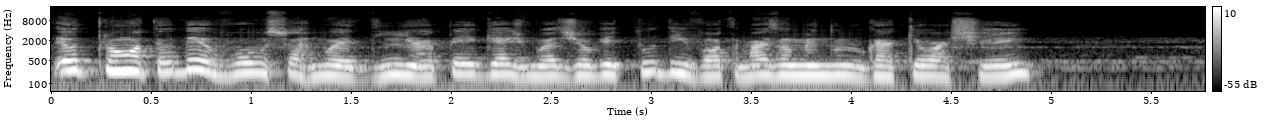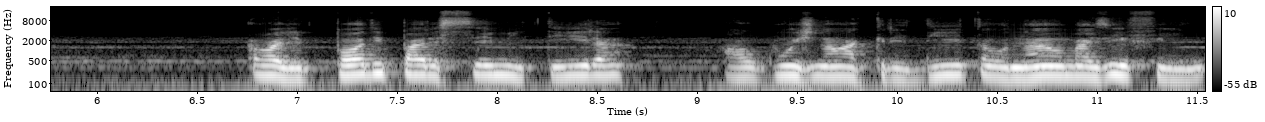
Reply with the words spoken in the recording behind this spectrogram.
Eu pronto, eu devolvo suas moedinhas. Eu peguei as moedas, joguei tudo de volta, mais ou menos no lugar que eu achei. Olha, pode parecer mentira, alguns não acreditam ou não, mas enfim,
